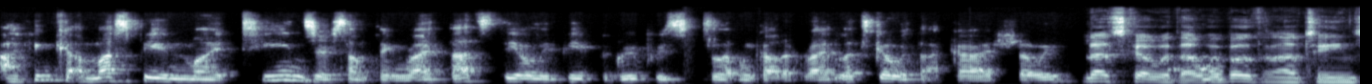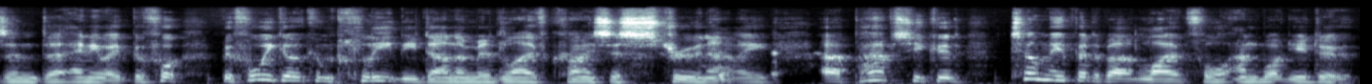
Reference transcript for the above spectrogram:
I think I must be in my teens or something, right? That's the only people group who still haven't got it right. Let's go with that, guy, shall we? Let's go with that. We're both in our teens. And uh, anyway, before before we go completely down a midlife crisis strewn alley, uh, perhaps you could tell me a bit about Lightful and what you do,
